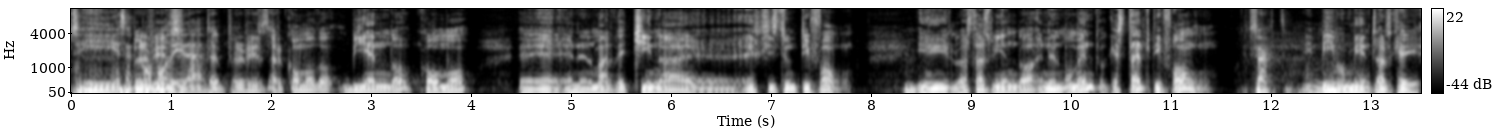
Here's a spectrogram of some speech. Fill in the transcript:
Sí, esa comodidad. Te prefieres estar cómodo viendo cómo eh, en el mar de China eh, existe un tifón. Y lo estás viendo en el momento que está el tifón. Exacto, en vivo. Mientras que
